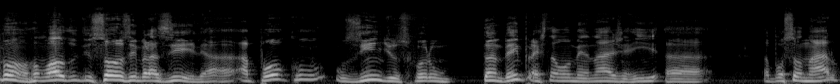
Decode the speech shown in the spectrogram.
Bom, Romualdo de Souza em Brasília. Há pouco os índios foram também prestar uma homenagem aí a, a Bolsonaro.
